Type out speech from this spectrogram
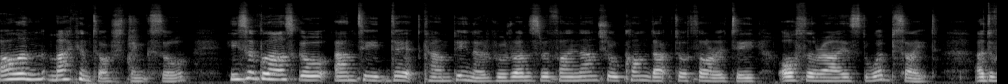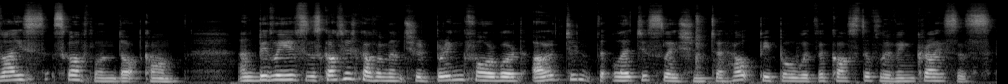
Alan McIntosh thinks so. He's a Glasgow anti debt campaigner who runs the Financial Conduct Authority authorised website, advicescotland.com, and believes the Scottish Government should bring forward urgent legislation to help people with the cost of living crisis.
